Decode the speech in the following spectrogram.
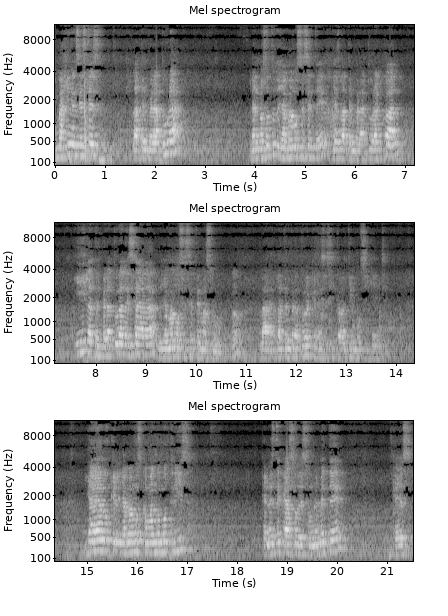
imagínense, esta es la temperatura, nosotros le llamamos ST, que es la temperatura actual, y la temperatura deseada le llamamos ST más 1, ¿no? La, la temperatura que necesito al tiempo siguiente. Y hay algo que le llamamos comando motriz, que en este caso es un MT, que es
